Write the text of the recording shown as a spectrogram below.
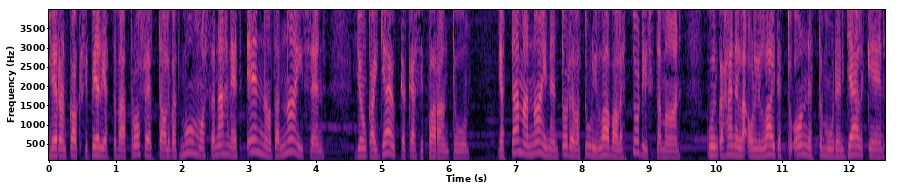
Herran kaksi peljättävää profeettaa olivat muun muassa nähneet ennalta naisen, jonka jäykkä käsi parantuu. Ja tämä nainen todella tuli lavalle todistamaan, kuinka hänellä oli laitettu onnettomuuden jälkeen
